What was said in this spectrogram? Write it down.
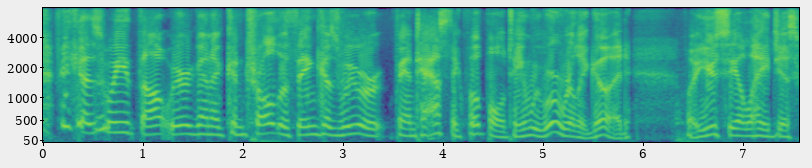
because we thought we were going to control the thing cuz we were a fantastic football team. We were really good. But UCLA just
